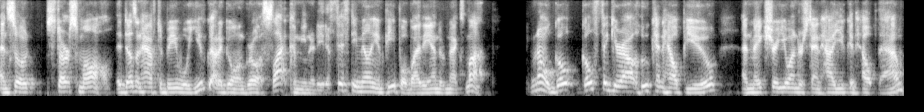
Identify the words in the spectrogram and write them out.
And so start small. It doesn't have to be, well, you've got to go and grow a Slack community to 50 million people by the end of next month. No, go go figure out who can help you and make sure you understand how you can help them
